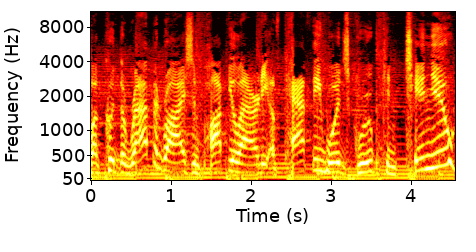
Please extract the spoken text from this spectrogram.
But could the rapid rise in popularity of Cathie Wood's group continue?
